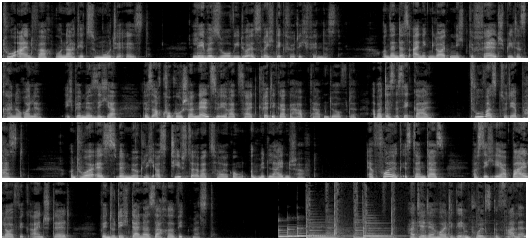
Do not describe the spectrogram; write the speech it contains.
Tu einfach, wonach dir zumute ist. Lebe so, wie du es richtig für dich findest. Und wenn das einigen Leuten nicht gefällt, spielt das keine Rolle. Ich bin mir sicher, dass auch Coco Chanel zu ihrer Zeit Kritiker gehabt haben dürfte. Aber das ist egal. Tu, was zu dir passt. Und tue es, wenn möglich, aus tiefster Überzeugung und mit Leidenschaft. Erfolg ist dann das, was sich eher beiläufig einstellt, wenn du dich deiner Sache widmest. Hat dir der heutige Impuls gefallen?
